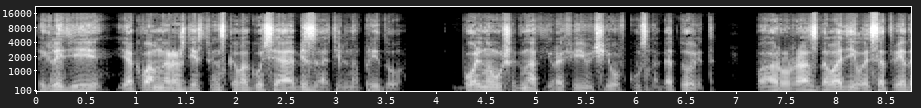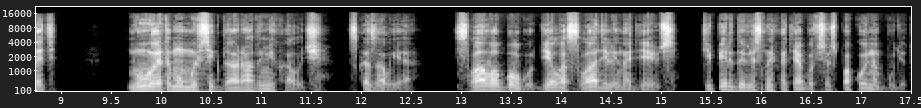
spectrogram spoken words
«Ты гляди, я к вам на рождественского гуся обязательно приду. Больно уж Игнат Ерофеевич его вкусно готовит. Пару раз доводилось отведать». «Ну, этому мы всегда рады, Михалыч», — сказал я. «Слава богу, дело сладили, надеюсь. Теперь до весны хотя бы все спокойно будет.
